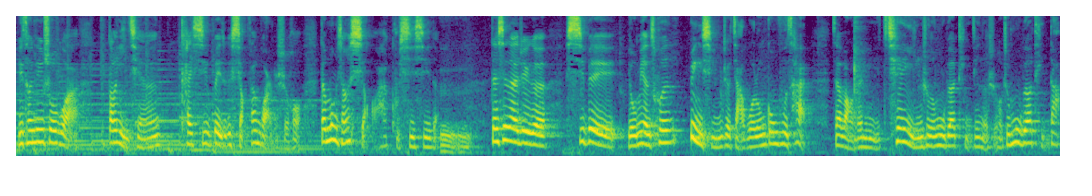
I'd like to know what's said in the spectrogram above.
你曾经说过啊，当以前。开西贝这个小饭馆的时候，但梦想小啊，还苦兮兮的。嗯嗯。但现在这个西贝莜面村并行着贾国龙功夫菜，在往着你千亿营收的目标挺进的时候，这目标挺大，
